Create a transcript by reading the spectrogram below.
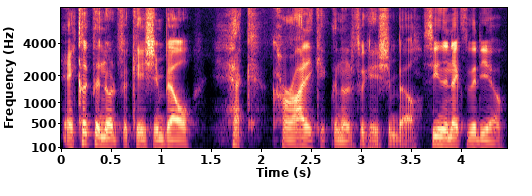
and click the notification bell. Heck, karate kick the notification bell. See you in the next video.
